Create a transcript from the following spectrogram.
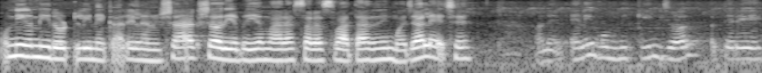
ઉની ઉની રોટલી ને કારેલાનું શાક. શૌર્ય ભાઈ અમારા સરસ વાતાવરણની મજા લે છે. અને એની મમ્મી કિંજલ અત્યારે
